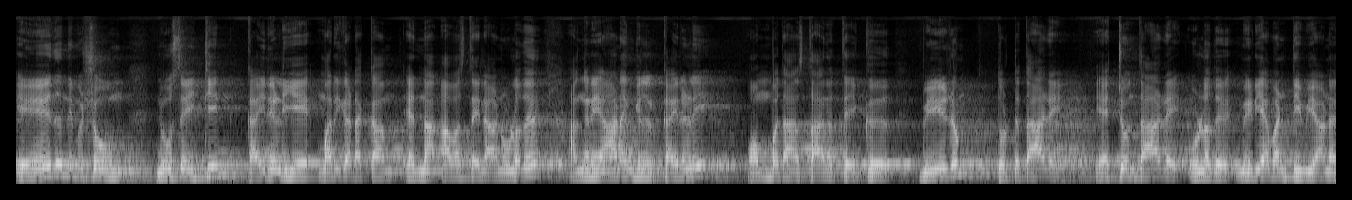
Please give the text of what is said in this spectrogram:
ഏത് നിമിഷവും ന്യൂസ് എയ്റ്റീൻ കൈരളിയെ മറികടക്കാം എന്ന അവസ്ഥയിലാണുള്ളത്. അങ്ങനെയാണെങ്കിൽ കൈരളി ഒമ്പതാം സ്ഥാനത്തേക്ക് വീഴും. തൊട്ട് താഴെ ഏറ്റവും താഴെ ഉള്ളത് മീഡിയ വൺ ടി വി ആണ്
